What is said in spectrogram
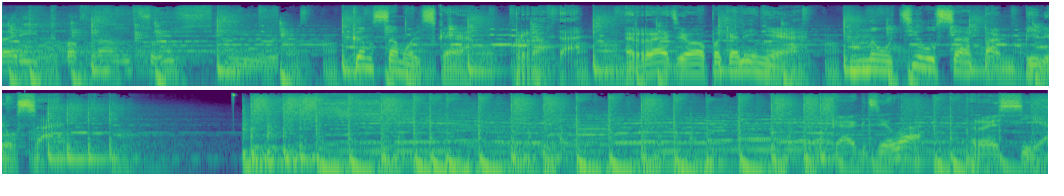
говорит по-французски «Комсомольская правда». Радио поколения Наутилуса Помпилиуса. Как дела, Россия?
